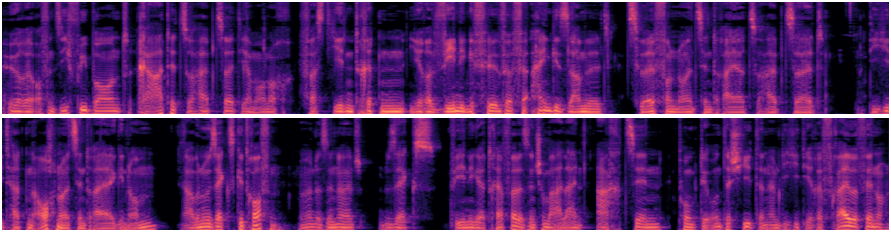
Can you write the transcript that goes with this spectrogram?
höhere Offensiv-Rebound-Rate zur Halbzeit. Die haben auch noch fast jeden dritten ihrer wenigen Fehlwürfe eingesammelt. 12 von 19 Dreier zur Halbzeit. Die Heat hatten auch 19 Dreier genommen aber nur sechs getroffen. Das sind halt sechs weniger Treffer. Das sind schon mal allein 18 Punkte Unterschied. Dann haben die Heat ihre Freiwürfe noch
